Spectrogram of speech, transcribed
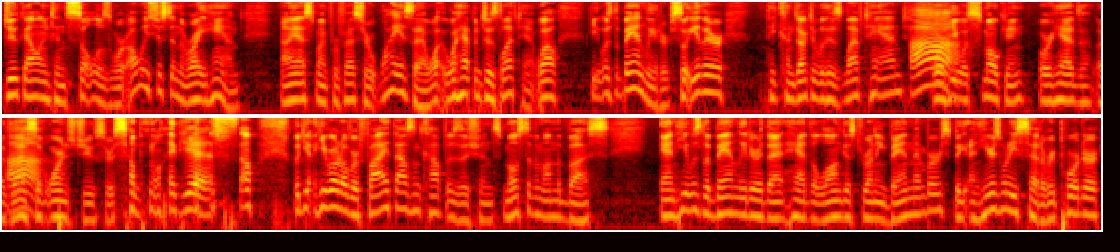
Duke Ellington's solos were always just in the right hand. I asked my professor, "Why is that? What, what happened to his left hand?" Well, he was the band leader, so either he conducted with his left hand, or Ah. he was smoking, or he had a, a glass of Ah. orange juice, or something like Yes. that. So, but yeah, he wrote over five thousand compositions, most of them on the bus. And he was the band leader that had the longest running band members. And here's what he said: A reporter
